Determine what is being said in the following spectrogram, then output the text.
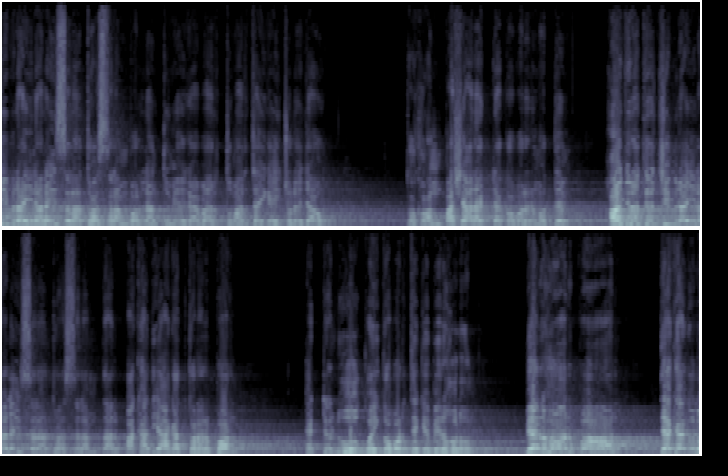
জিব্রাহিম আলাই সালাম বললেন, তুমি এবার তোমার জায়গায় চলে যাও। তখন পাশে আর একটা কবরের মধ্যে হজরত জিব্রাহিল আলাই সালাম তার পাখা দিয়ে আঘাত করার পর একটা লোক ওই কবর থেকে বের হলো। বের হওয়ার পর দেখা গেল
